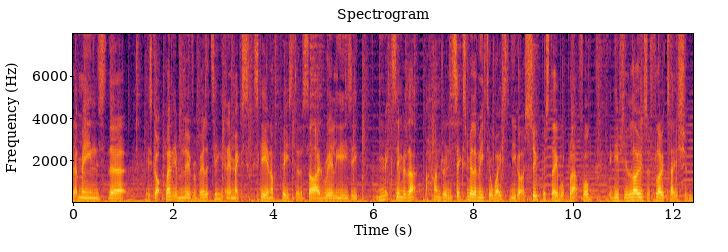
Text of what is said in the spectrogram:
That means that it's got plenty of maneuverability and it makes skiing off piste to the side really easy. Mix in with that 106 millimeter waist and you've got a super stable platform that gives you loads of flotation.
